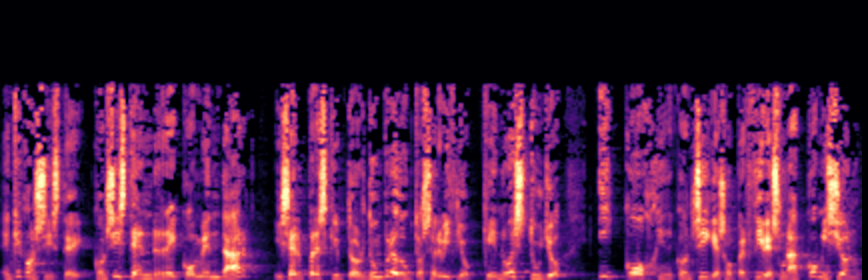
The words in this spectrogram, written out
¿En qué consiste? Consiste en recomendar y ser prescriptor de un producto o servicio que no es tuyo y consigues o percibes una comisión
